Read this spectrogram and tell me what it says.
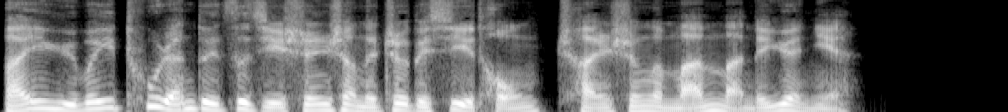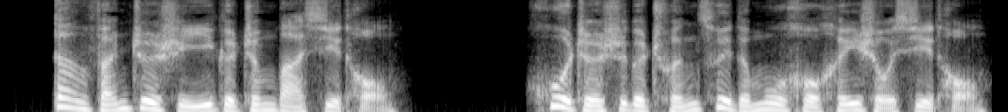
白雨薇突然对自己身上的这个系统产生了满满的怨念。但凡这是一个争霸系统，或者是个纯粹的幕后黑手系统，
